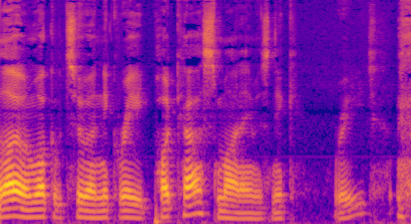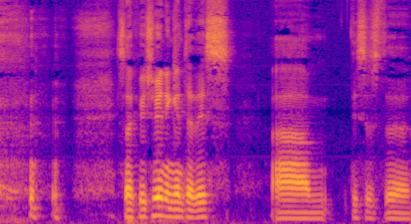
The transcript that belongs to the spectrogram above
Hello and welcome to a Nick Read podcast. My name is Nick Read. so if you're tuning into this, um, this is the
